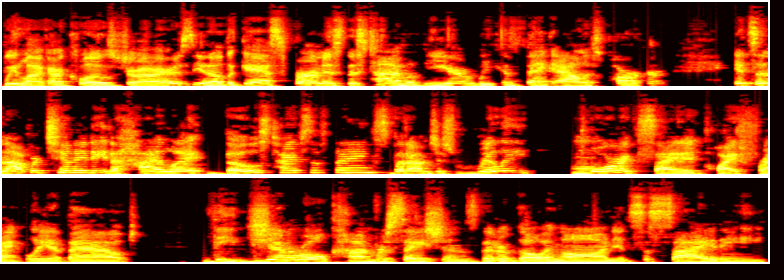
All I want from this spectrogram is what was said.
We like our clothes dryers. You know, the gas furnace this time of year, we can thank Alice Parker it's an opportunity to highlight those types of things, but I'm just really more excited, quite frankly, about the general conversations that are going on in society,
